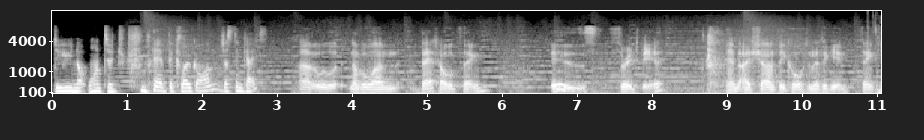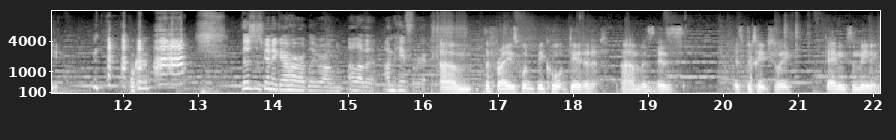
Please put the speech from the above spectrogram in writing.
Of this. Do you not want to have the cloak on just in case? Uh, well, number one, that old thing is threadbare, and I shan't be caught in it again. Thank you. Okay. This is gonna go horribly wrong. I love it. I'm here for it. Um, the phrase "wouldn't be caught dead in it" um, is, is is potentially gaining some meaning.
